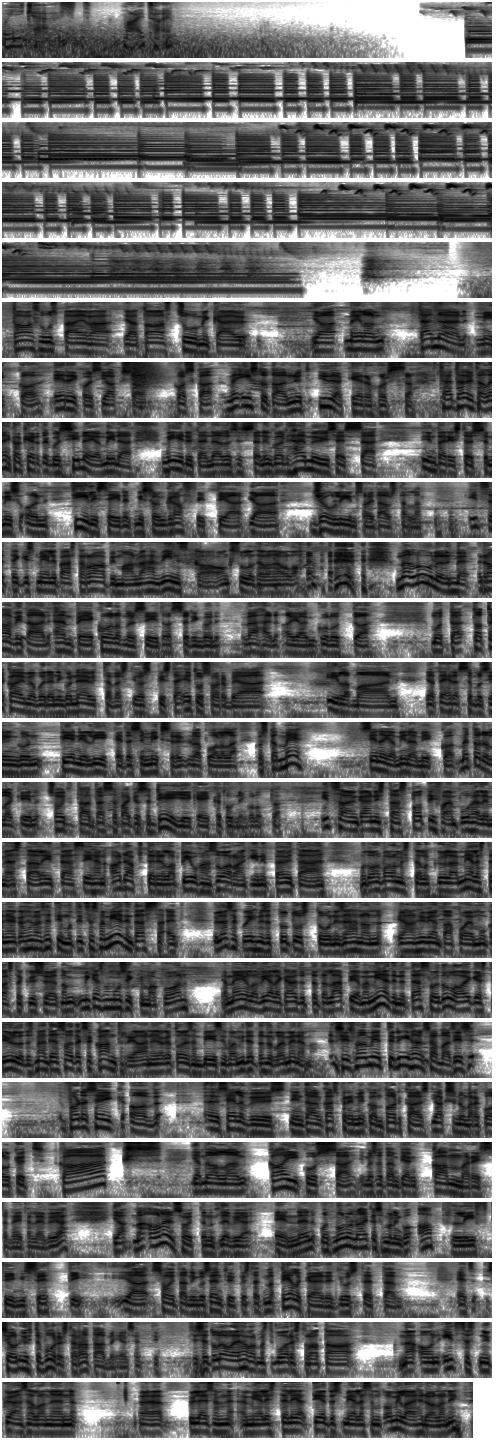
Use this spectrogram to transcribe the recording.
WeCast. My time. Taas uusi päivä ja taas Zoomi käy. Ja meillä on tänään, Mikko, erikoisjakso, koska me istutaan nyt yökerhossa. Tämä taitaa olla eka kerta, kun sinä ja minä viihdytään tällaisessa niin kuin hämyisessä ympäristössä, missä on tiiliseinät, missä on graffittia ja Jolene soi taustalla. Itse tekisi mieli päästä raapimaan vähän vinskaa. Onko sulla tällainen olo? Mä luulen, että me raavitaan MP3 tuossa niin kuin vähän ajan kuluttua. Mutta totta kai me voidaan niin kuin näyttävästi, jos pistää etusorbea ilmaan ja tehdä semmoisia niin pieniä liikkeitä sen mikserin yläpuolella, koska me, sinä ja minä Mikko, me todellakin soitetaan tässä paikassa DJ-keikka tunnin kuluttua. Itse aion käynnistää Spotifyn puhelimesta ja liittää siihen adapterilla piuhan suoraan kiinni pöytään. Mutta on valmistellut kyllä mielestäni aika hyvän setin. Mutta itse asiassa mä mietin tässä, että yleensä kun ihmiset tutustuu, niin sehän on ihan hyvien tapojen mukaista kysyä, että no mikä sun musiikkimaku on. Ja me ei olla vielä käyty tätä läpi ja mä mietin, että tässä voi tulla oikeasti yllätys. Mä en tiedä, soitatko se countrya aina joka toisen biisin vai miten tämä tulee menemään. Siis mä oon miettinyt ihan sama. Siis for the sake of selvyys, niin tämä on Kasperin Mikon podcast, jakso numero 32. Ja me ollaan kaikussa ja me soitan pian kammarissa näitä levyjä. Ja mä olen soittanut levyjä ennen, mutta mulla on aika semmoinen niin uplifting setti. Ja soitan niin sen tyyppistä, että mä pelkään, että just, että, että se on yhtä vuorista rataa meidän setti. Siis se tulee olla ihan varmasti vuoristorataa. Mä oon itse nykyään sellainen yleisön mielistelijä tietyssä mielessä, mutta omilla ehdoillani.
